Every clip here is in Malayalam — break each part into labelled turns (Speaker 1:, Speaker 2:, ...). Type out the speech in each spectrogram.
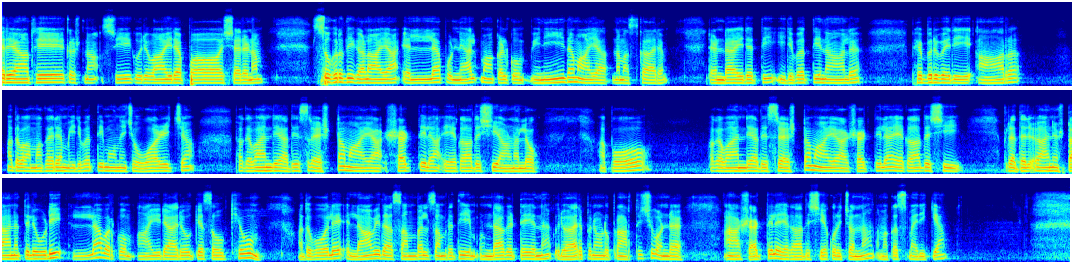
Speaker 1: രാധേ കൃഷ്ണ ശ്രീ ഗുരുവായൂരപ്പ ശരണം. സുഹൃതികളായ എല്ലാ പുണ്യാത്മാക്കൾക്കും വിനീതമായ നമസ്കാരം. രണ്ടായിരത്തി ഇരുപത്തിനാല് ഫെബ്രുവരി ആറ് അഥവാ മകരം ഇരുപത്തിമൂന്ന് ചൊവ്വാഴ്ച ഭഗവാന്റെ അതിശ്രേഷ്ഠമായ ഷഡ്തില ഏകാദശിയാണല്ലോ. അപ്പോൾ ഭഗവാന്റെ അതിശ്രേഷ്ഠമായ ഷഡ്തില ഏകാദശി വ്രതാനുഷ്ഠാനത്തിലൂടെ എല്ലാവർക്കും ആയുരാരോഗ്യ സൗഖ്യവും അതുപോലെ എല്ലാവിധ സമ്പൽ സമൃദ്ധിയും ഉണ്ടാകട്ടെ എന്ന് ഗുരുവായൂരപ്പനോട് പ്രാർത്ഥിച്ചുകൊണ്ട് ആ ഷട്ടിലെ ഏകാദശിയെക്കുറിച്ചൊന്ന് നമുക്ക് സ്മരിക്കാം.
